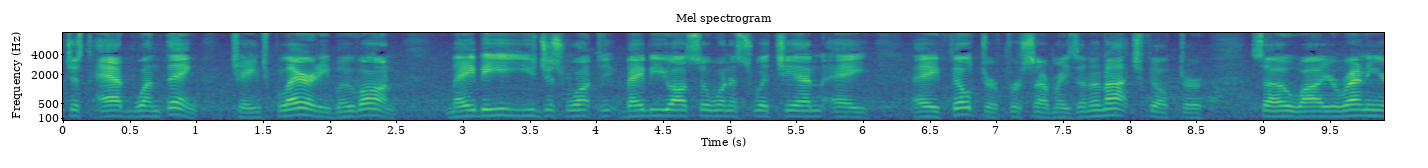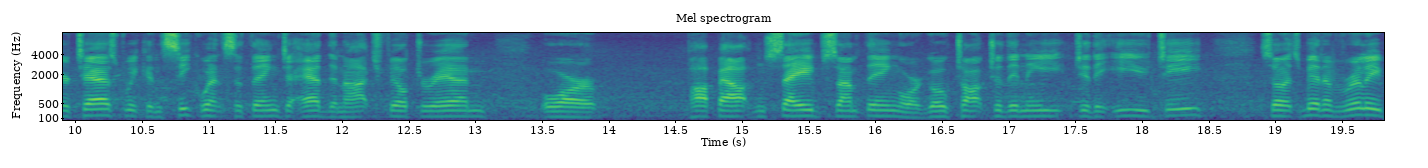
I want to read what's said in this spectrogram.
just add one thing change polarity, move on. Maybe you just want to, maybe you also want to switch in a, a filter for some reason, a notch filter. So while you're running your test, we can sequence the thing to add the notch filter in or pop out and save something or go talk to the, to the EUT. So it's been a really,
